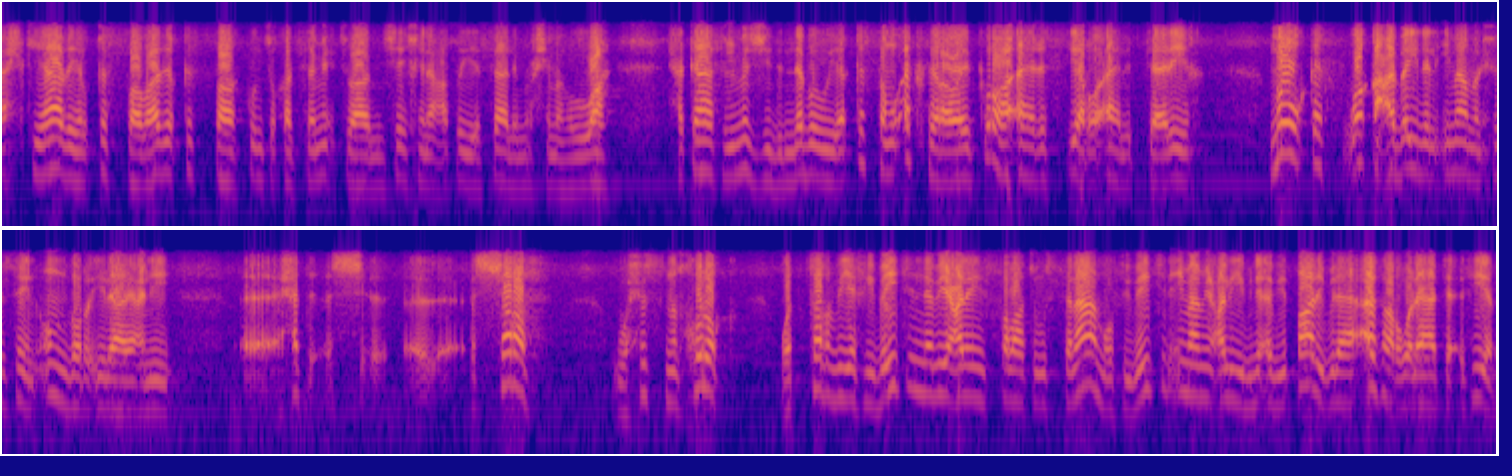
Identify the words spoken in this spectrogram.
أحكي هذه القصة وهذه القصة كنت قد سمعتها من شيخنا عطية سالم رحمه الله. حكاها في المسجد النبوي قصة مؤثرة ويذكرها أهل السير وأهل التاريخ. موقف وقع بين الإمام الحسين انظر إلى يعني آه، حتى آه، الشرف وحسن الخلق. والتربية في بيت النبي عليه الصلاة والسلام وفي بيت الإمام علي بن أبي طالب لها أثر ولها تأثير.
